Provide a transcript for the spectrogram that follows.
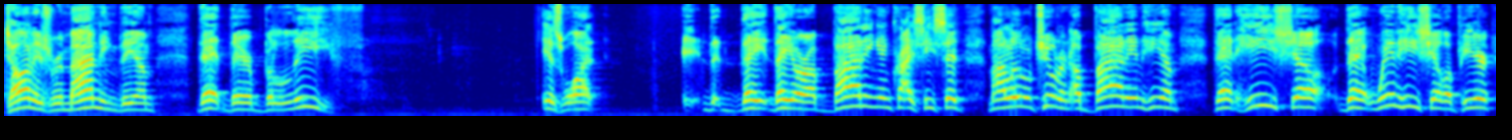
John is reminding them that their belief is what they, they are abiding in Christ. He said, My little children, abide in him that he shall, that when he shall appear,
